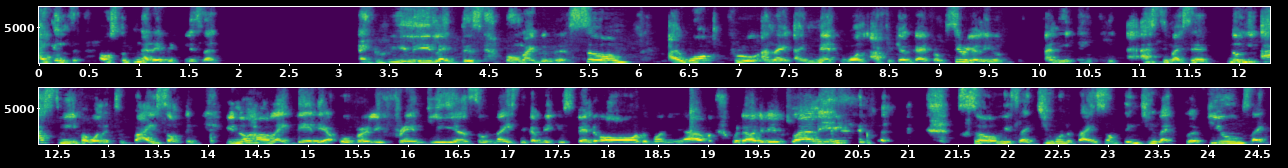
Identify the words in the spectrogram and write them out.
I can. I was looking at every place like, like really like this. Oh my goodness. So I walked through and I, I met one African guy from Sierra Leone and he, he, asked him, I said, no, he asked me if I wanted to buy something. You know how like there they are overly friendly and so nice. They can make you spend all the money you have without even planning. so he's like, do you want to buy something? Do you like perfumes? Like,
